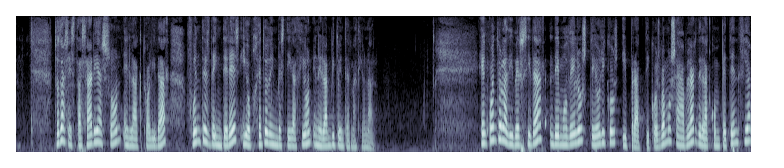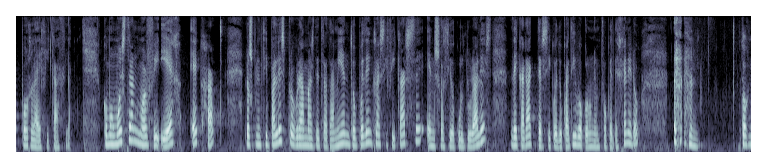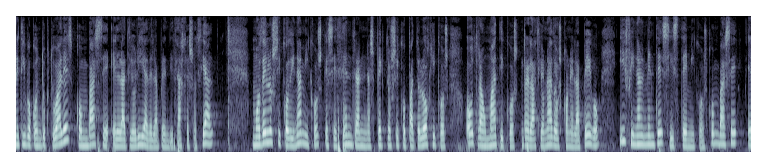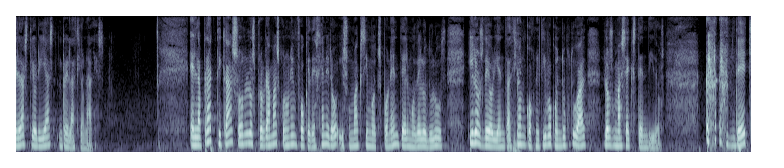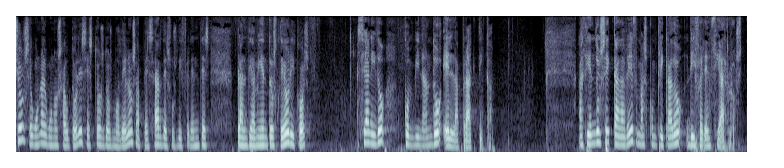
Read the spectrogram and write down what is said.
Todas estas áreas son, en la actualidad, fuentes de interés y objeto de investigación en el ámbito internacional. En cuanto a la diversidad de modelos teóricos y prácticos, vamos a hablar de la competencia por la eficacia. Como muestran Murphy y Eckhart, los principales programas de tratamiento pueden clasificarse en socioculturales de carácter psicoeducativo con un enfoque de género, cognitivo-conductuales con base en la teoría del aprendizaje social, modelos psicodinámicos que se centran en aspectos psicopatológicos o traumáticos relacionados con el apego y finalmente sistémicos con base en las teorías relacionales. En la práctica son los programas con un enfoque de género y su máximo exponente, el modelo Duluth, y los de orientación cognitivo-conductual los más extendidos. De hecho, según algunos autores, estos dos modelos, a pesar de sus diferentes planteamientos teóricos, se han ido combinando en la práctica, haciéndose cada vez más complicado diferenciarlos.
